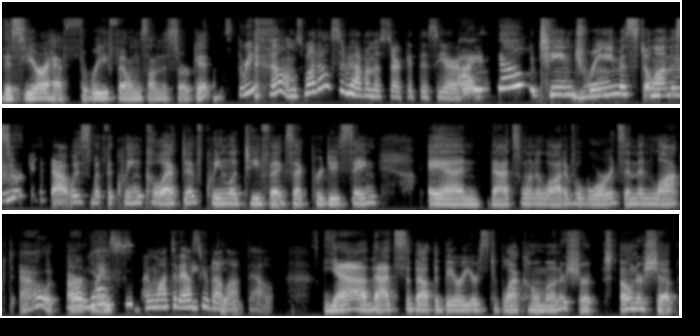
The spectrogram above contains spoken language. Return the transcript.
this year, I have three films on the circuit. Three films. What else do we have on the circuit this year? I know. Team Dream is still on the mm-hmm. circuit. That was with the Queen Collective, Queen Latifah exec producing. And that's won a lot of awards. And then Locked Out. Oh, yes. I wanted to ask you about Locked Out. Yeah, that's about the barriers to Black home ownership. ownership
